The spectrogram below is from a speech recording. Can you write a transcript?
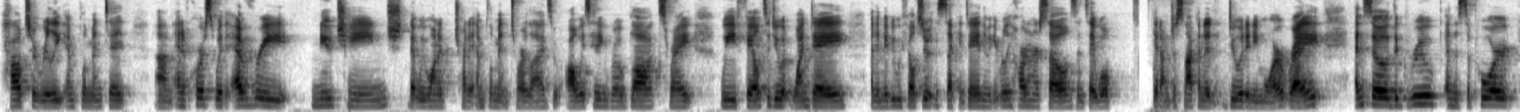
how to really implement it, um, and of course with every new change that we want to try to implement into our lives. We're always hitting roadblocks, right? We fail to do it one day, and then maybe we fail to do it the second day, and then we get really hard on ourselves and say, well, it, I'm just not going to do it anymore, right? And so the group and the support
